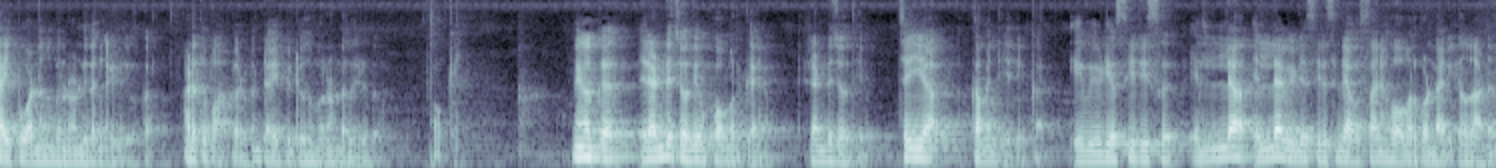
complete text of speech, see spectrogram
ടൈപ്പ് വൺ എന്ന് പറഞ്ഞുകൊണ്ട് ഇതങ്ങ് എഴുതി വെക്കുക. അടുത്ത പാർട്ട് വരുമ്പം ടൈപ്പ് ടു എന്ന് പറഞ്ഞുകൊണ്ട് അത് എഴുതും ഓക്കെ നിങ്ങൾക്ക് രണ്ട് ചോദ്യം ഹോംവർക്ക് തരാം. രണ്ട് ചോദ്യം. ചെയ്യുക കമന്റ് ചെയ്തേക്കുക ഈ വീഡിയോ സീരീസ് എല്ലാ എല്ലാ വീഡിയോ സീരീസിന്റെ അവസാനം ഹോംവർക്ക് ഉണ്ടായിരിക്കുന്നതാണ്.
